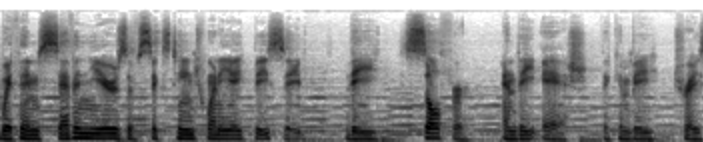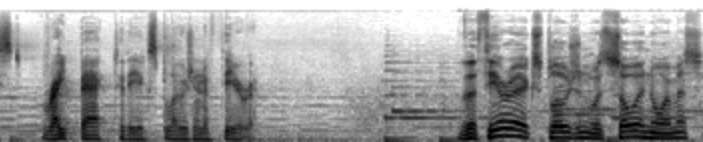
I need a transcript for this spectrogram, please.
within seven years of 1628 BC, the sulfur and the ash that can be traced right back to the explosion of Thera. The Thera explosion was so enormous,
